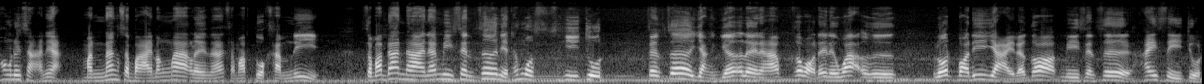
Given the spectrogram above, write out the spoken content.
ห้องโดยสารเนี่ยมันนั่งสบายมากๆเลยนะสำหรับตัวคัมรี่สำหรับด้านท้ายนะมีเซ็นเซอร์เนี่ยทั้งหมด 4 จุดเซ็นเซอร์อย่างเยอะเลยนะครับ ก็บอกได้เลยว่าเออรถบอดี้ใหญ่แล้วก็มีเซ็นเซอร์ให้ 4 จุด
